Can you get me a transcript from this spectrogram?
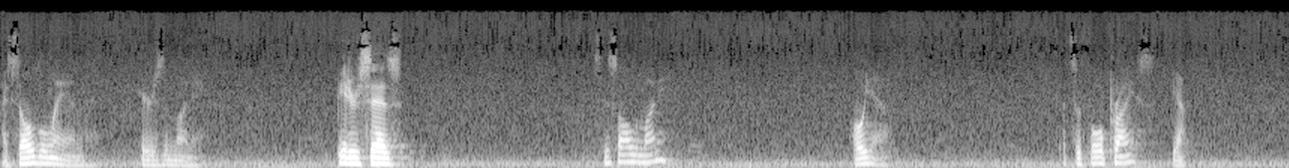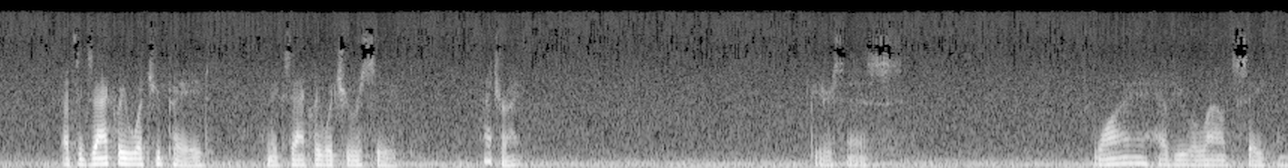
I sold the land. Here's the money. Peter says, Is this all the money? Oh, yeah. That's the full price? Yeah. That's exactly what you paid and exactly what you received. That's right. Peter says, Why have you allowed Satan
